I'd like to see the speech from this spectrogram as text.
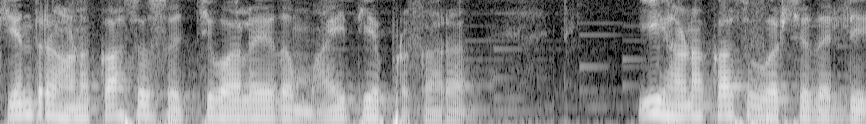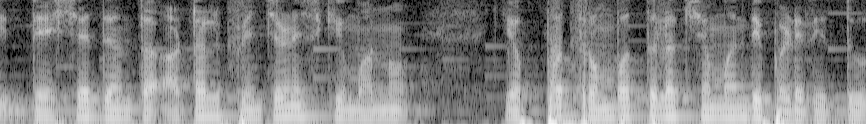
ಕೇಂದ್ರ ಹಣಕಾಸು ಸಚಿವಾಲಯದ ಮಾಹಿತಿಯ ಪ್ರಕಾರ, ಈ ಹಣಕಾಸು ವರ್ಷದಲ್ಲಿ ದೇಶಾದ್ಯಂತ ಅಟಲ್ ಪಿಂಚಣಿ ಸ್ಕೀಮನ್ನು ಎಪ್ಪತ್ತೊಂಬತ್ತು ಲಕ್ಷ ಮಂದಿ ಪಡೆದಿದ್ದು,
